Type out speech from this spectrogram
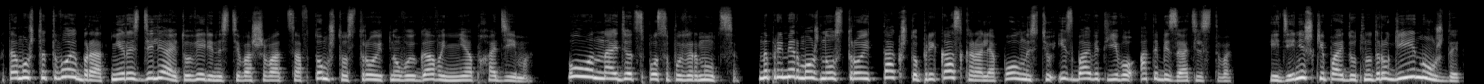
Потому что твой брат не разделяет уверенности вашего отца в том, что строить новую гавань необходимо. Он найдет способ увернуться. Например, можно устроить так, что приказ короля полностью избавит его от обязательства, и денежки пойдут на другие нужды,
